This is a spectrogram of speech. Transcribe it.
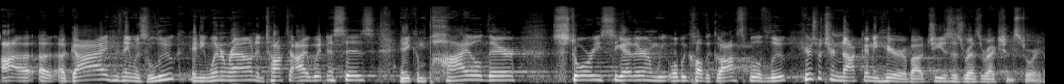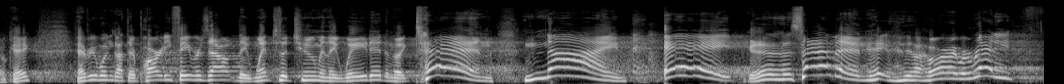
uh, a, a, guy, his name was Luke, and he went around and talked to eyewitnesses, and he compiled their stories together in what we call the Gospel of Luke. Here's what you're not going to hear about Jesus' resurrection story, okay? Everyone got their party favors out. They went to the tomb and they waited, and they're like, 10, 9, 8, 7. Hey, all right, we're ready.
